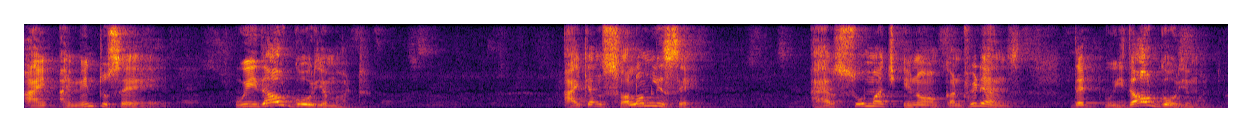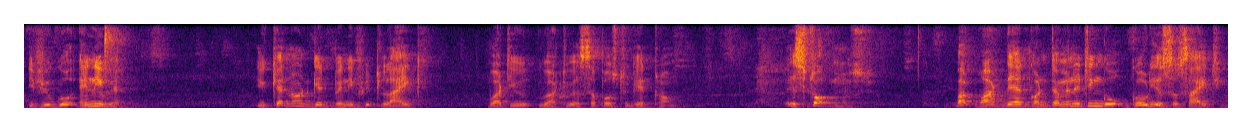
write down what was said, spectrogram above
I, I mean to say, without Gaudiya Math, I can solemnly say, I have so much, you know, confidence that without Gauriya if you go anywhere, you cannot get benefit like what you, what you are supposed to get from. It's topmost. But what they are contaminating Gauriya society,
